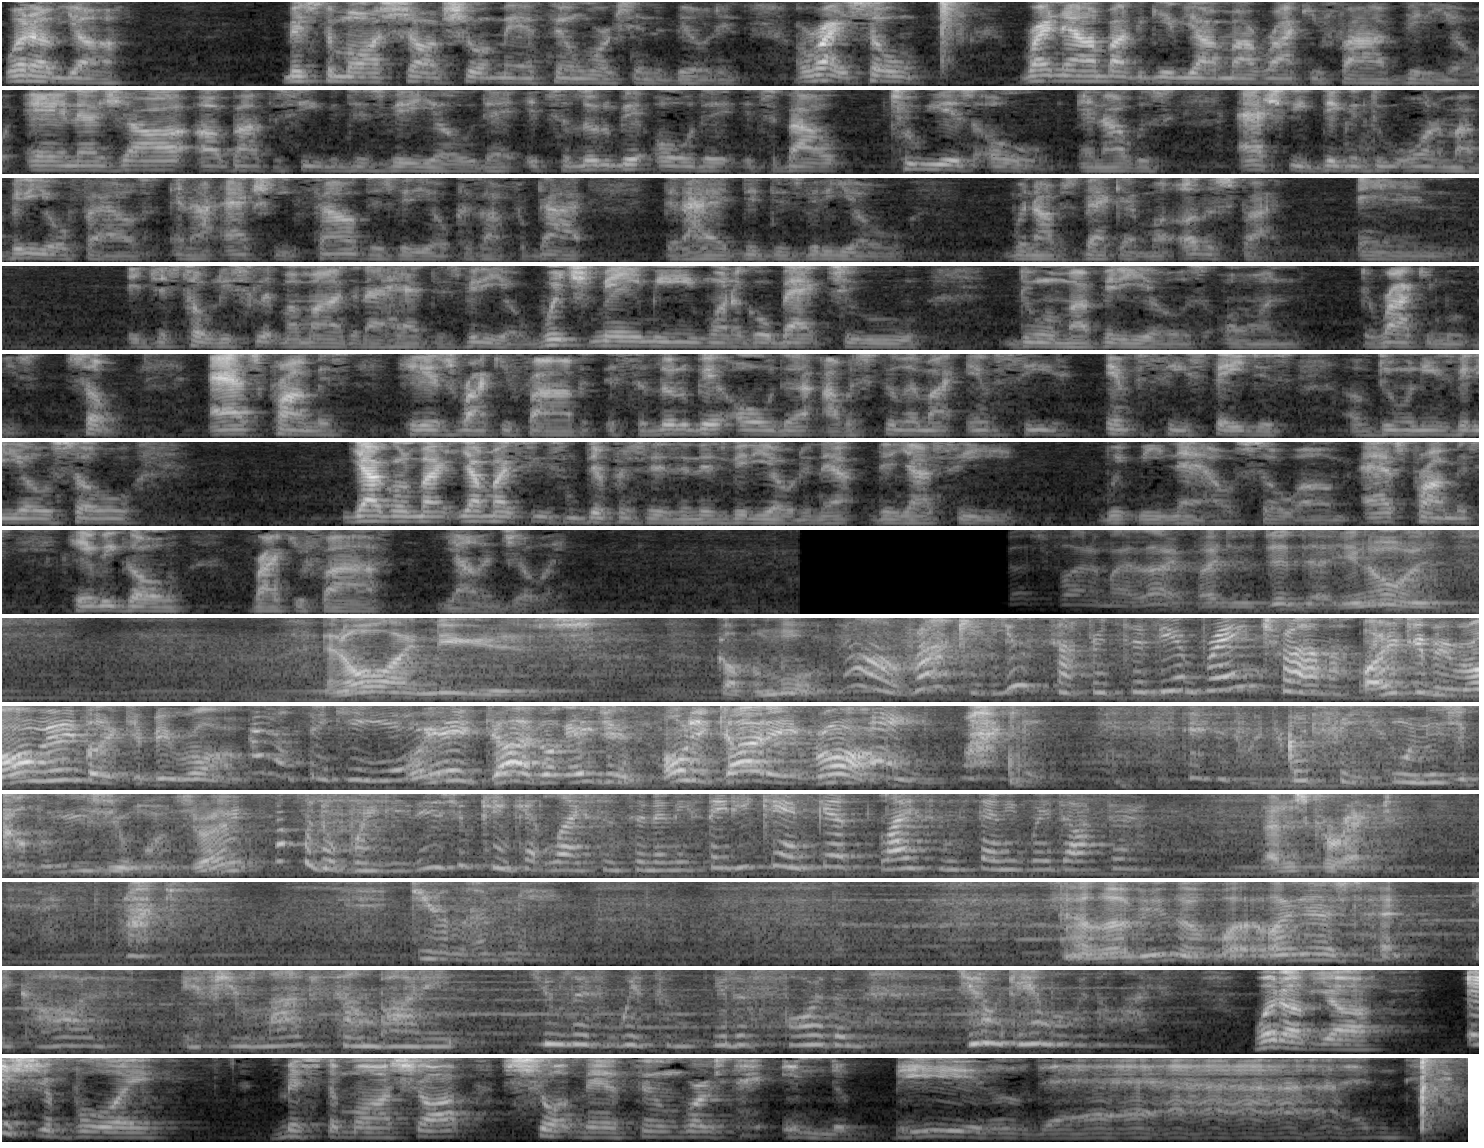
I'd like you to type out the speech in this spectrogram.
What up, y'all? Mr. Mars Sharp, Shortman Filmwerks in the building. All right, so right now I'm about to give y'all my Rocky 5 video. And as y'all are about to see with this video, that it's a little bit older. It's about two years old. And I was actually digging through all of my video files. And I actually found this video because I forgot that I had did this video when I was back at my other spot. And it just totally slipped my mind that I had this video, which made me want to go back to doing my videos on the Rocky movies. So as promised, here's Rocky 5. It's a little bit older. I was still in my infancy, infancy stages of doing these videos. So y'all gonna might y'all might see some differences in this video than, than y'all see with me now. So um, as promised, here we go. Rocky 5. Y'all enjoy. Best fight of my life. I just did that, you know, and and all I need is couple more. No, Rocky, you suffered severe brain trauma. Well, he could be wrong. Anybody could be wrong. I don't think he is. Well, he ain't God. Look, Adrian, only God ain't wrong. Hey, Rocky, this is what's good for you. Oh, well, needs a couple easy ones, right? No, the way it is, you can't get licensed in any state. He can't get licensed anyway, Doctor. That is correct. Rocky, do you love me? I love you. No, why, why you ask that? Because if you love somebody, you live with them. You live for them. You don't gamble with a life. What up, y'all? It's your boy, Mr. Mars Sharp, Shortman Filmwerks in the building.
